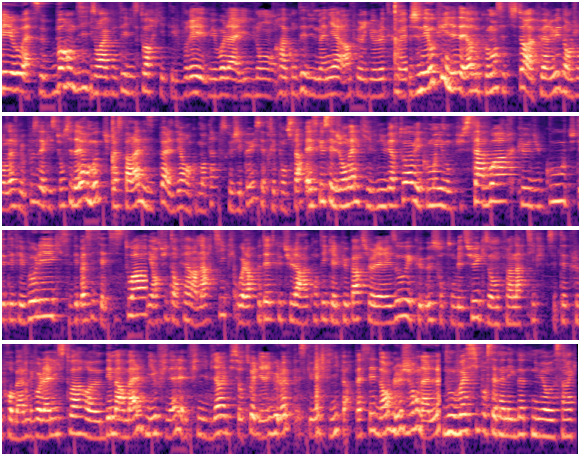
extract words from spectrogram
vélo à ce bandit. Ils ont raconté l'histoire qui était vraie mais voilà ils l'ont raconté d'une manière un peu rigolote quand même. Je n'ai aucune idée d'ailleurs de comment cette histoire a pu arriver dans le journal, je me pose la question. Si d'ailleurs Maud tu passes par là n'hésite pas à le dire en commentaire parce que j'ai pas eu cette réponse là. Est-ce que c'est le journal qui est venu vers toi mais comment ils ont pu savoir que du coup tu t'étais fait voler, qu'il s'était passé cette histoire et ensuite en faire un article? Ou alors peut-être que tu l'as raconté quelque part sur les réseaux et que eux sont tombés dessus et qu'ils en ont fait un article. C'est peut-être plus probable. Voilà l'histoire euh, démarre mal mais au final elle finit bien et puis surtout elle est rigolote parce qu'elle finit par passer dans le journal. Donc voici pour cette anecdote numéro 5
